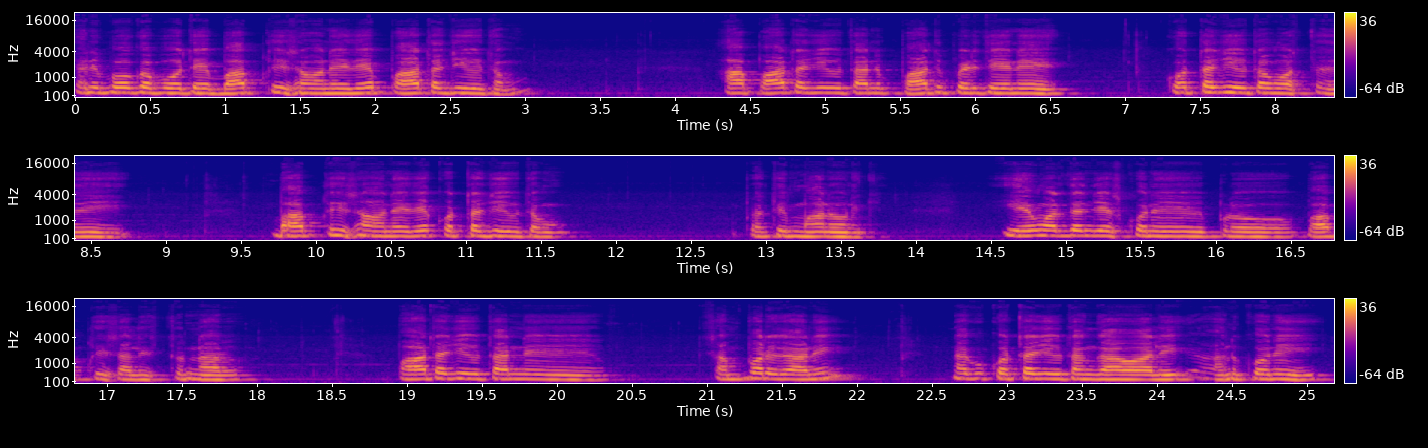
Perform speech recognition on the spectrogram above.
చనిపోకపోతే బాప్తీసం అనేదే పాత జీవితం. ఆ పాత జీవితాన్ని పాతి పెడితేనే కొత్త జీవితం వస్తుంది. బాప్తీసం అనేదే కొత్త జీవితము ప్రతి మానవునికి. ఏం అర్థం చేసుకొని ఇప్పుడు బాప్తీసాలు ఇస్తున్నారు? పాత జీవితాన్ని చంపరు కానీ నాకు కొత్త జీవితం కావాలి అనుకొని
